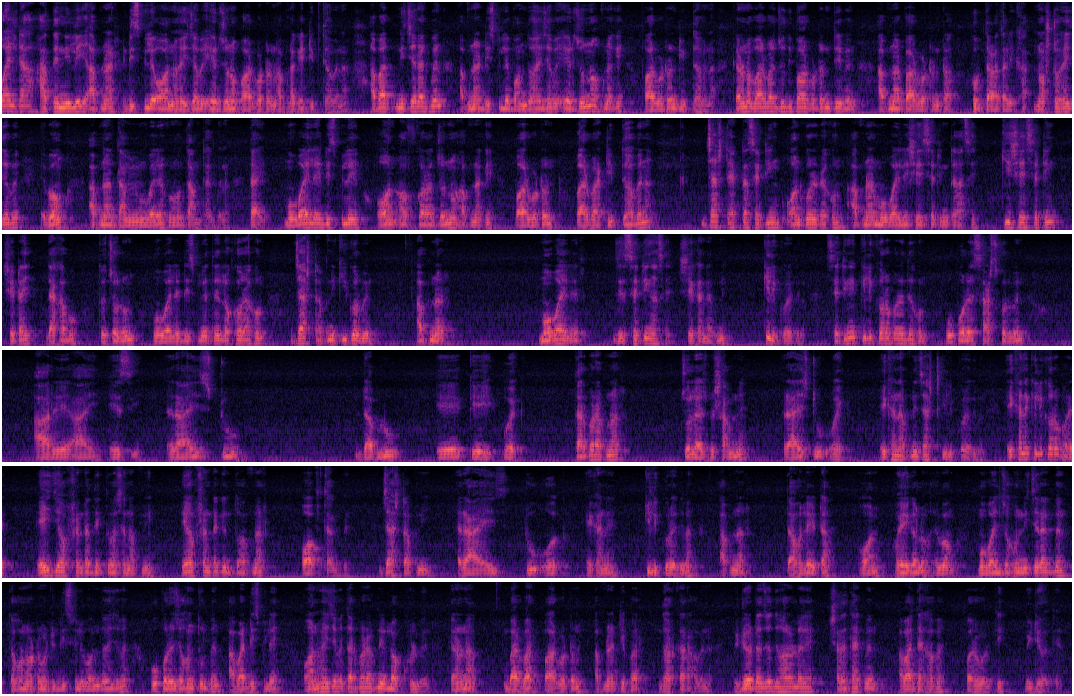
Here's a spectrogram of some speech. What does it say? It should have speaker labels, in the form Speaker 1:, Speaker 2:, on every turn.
Speaker 1: মোবাইলটা হাতে নিলেই আপনার ডিসপ্লে অন হয়ে যাবে, এর জন্য পাওয়ার বাটন আপনাকে টিপতে হবে না। আবার নিচে রাখবেন, আপনার ডিসপ্লে বন্ধ হয়ে যাবে, এর জন্য আপনাকে পাওয়ার বাটন টিপতে হবে না। কেননা বারবার যদি পাওয়ার বাটন টিপেন, আপনার পাওয়ার বাটনটা খুব তাড়াতাড়ি নষ্ট হয়ে যাবে এবং আপনার দামি মোবাইলের কোনো দাম থাকবে না। তাই মোবাইলের ডিসপ্লে অন অফ করার জন্য আপনাকে পাওয়ার বাটন বারবার টিপতে হবে না। জাস্ট একটা সেটিং অন করে রাখুন। আপনার মোবাইলে সেই সেটিংটা আছে। কী সেই সেটিং সেটাই দেখাবো। তো চলুন মোবাইলের ডিসপ্লেতে লক্ষ্য রাখুন। জাস্ট আপনি কি করবেন? আপনার মোবাইলের যে সেটিং আছে, সেখানে আপনি ক্লিক করে দেবেন। সেটিংয়ে ক্লিক করার পরে দেখুন, উপরে সার্চ করবেন আর A I AC rise to W A K wake তারপর আপনার চলে আসবে সামনে রাইজ টু ওয়েক এখানে আপনি জাস্ট ক্লিক করে দেবেন। এখানে ক্লিক করার পরে এই যে অপশানটা দেখতে পাচ্ছেন আপনি, এই অপশানটা কিন্তু আপনার অফ থাকবে। জাস্ট আপনি রাইজ টু ওয়েক এখানে ক্লিক করে দেবেন। আপনার তাহলে এটা অন হয়ে গেল এবং মোবাইল যখন নিচে রাখবেন, তখন অটোমেটিক ডিসপ্লে বন্ধ হয়ে যাবে। উপরে যখন তুলবেন, আবার ডিসপ্লে অন হয়ে যাবে। তারপর আপনি লক খুলবেন। কেননা বারবার পাওয়ার বাটন আপনার টিপার দরকার হবে না। ভিডিওটা যদি ভালো লাগে, সাথে থাকবেন। আবার দেখা হবে পরবর্তী ভিডিওতে।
